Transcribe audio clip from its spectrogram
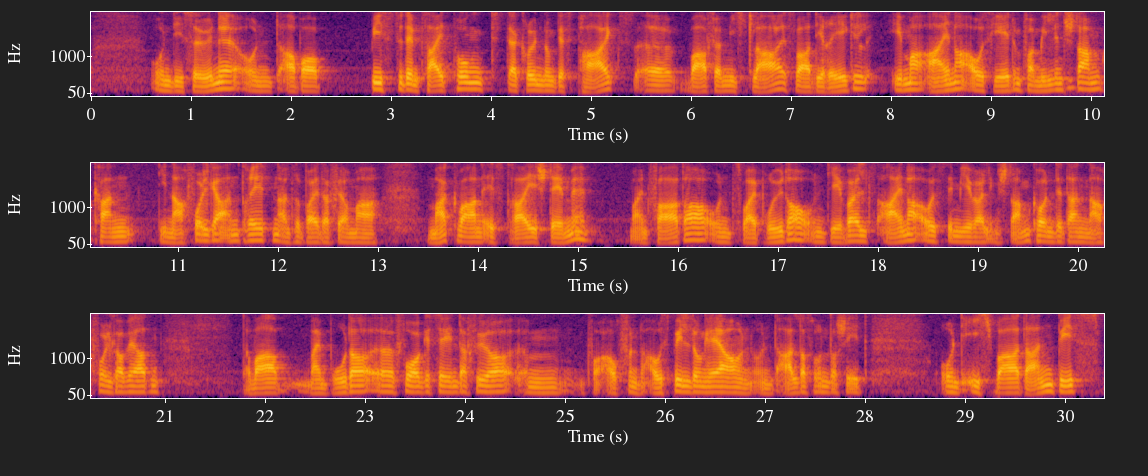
und die Söhne. Und aber bis zu dem Zeitpunkt der Gründung des Parks äh, war für mich klar, es war die Regel, immer einer aus jedem Familienstamm kann die Nachfolge antreten. Also bei der Firma Mack waren es drei Stämme, mein Vater und zwei Brüder und jeweils einer aus dem jeweiligen Stamm konnte dann Nachfolger werden. Da war mein Bruder äh, vorgesehen dafür, ähm, auch von Ausbildung her und, und, Altersunterschied. Und ich war dann bis,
